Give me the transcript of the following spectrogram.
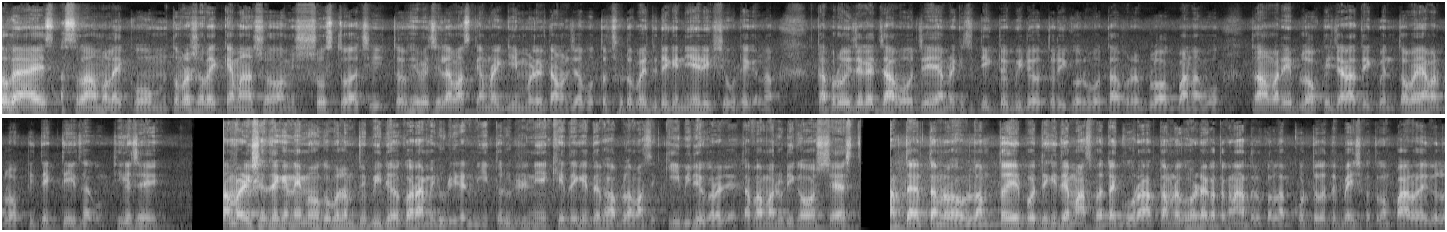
তো গাইস আসসালামু আলাইকুম। তোমরা সবাই কেমন আছো? আমি সুস্থ আছি। তো ভেবেছিলাম আজকে আমরা গেম মডেল টাউন যাব। তো ছোটো ভাই দুটাকে নিয়ে রিক্সে উঠে গেলাম। তারপর ওই জায়গায় যাব যে আমরা কিছু টিকটক ভিডিও তৈরি করব, তারপরে ব্লগ বানাবো। তো আমার এই ব্লগটি যারা দেখবেন তবাই আমার ব্লগটি দেখতেই থাকুন, ঠিক আছে? আমরা রিক্সা থেকে নেমে ওকে বললাম, তুই ভিডিও কর, আমি রুটিটা নিই। তো রুটিটা নিয়ে খেতে খেতে ভাবলাম, আজকে কী ভিডিও করা যায়? তারপর আমার রুটি খাওয়া শেষ। হাঁটতে হাঁটতে আমরা ভাবলাম, তো এরপর দেখি যে মাছ পাতা ঘোরা তো আমরা ঘোড়াটা কতক্ষণ আদর করলাম? করতে করতে বেশ কতক্ষণ পার হয়ে গেলো।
